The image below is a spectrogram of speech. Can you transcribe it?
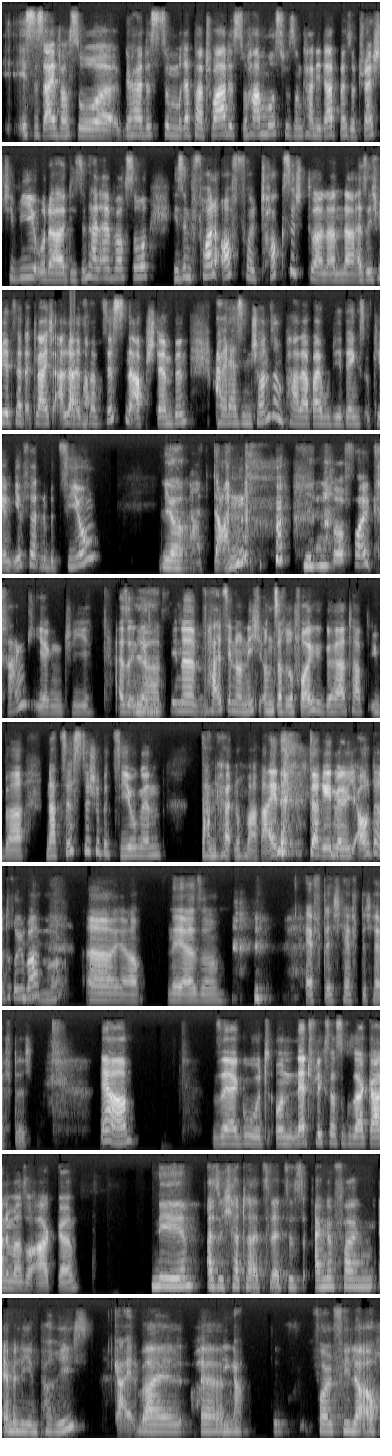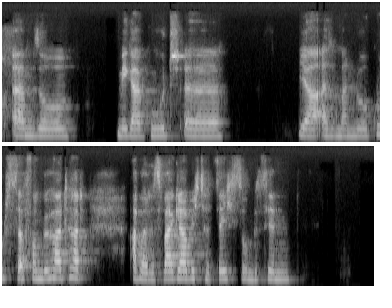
ist es einfach so, gehört es zum Repertoire, das du haben musst für so einen Kandidat bei so Trash-TV oder die sind halt einfach so, die sind voll oft voll toxisch zueinander. Also ich will jetzt nicht gleich alle als Narzissten abstempeln, aber da sind schon so ein paar dabei, wo du dir denkst, okay, und ihr führt eine Beziehung? Ja. Na dann. Ja. so voll krank irgendwie. Also in ja. diesem Sinne, falls ihr noch nicht unsere Folge gehört habt über narzisstische Beziehungen, dann hört noch mal rein. da reden wir nämlich auch darüber. Genau. Äh, ja, nee, also heftig, heftig, heftig. Ja, sehr gut. Und Netflix hast du gesagt, gar nicht mehr so arg, gell? Nee, also ich hatte als letztes angefangen Emily in Paris. Geil. Weil oh, ähm, voll viele auch ähm, so mega gut, äh, ja, also man nur Gutes davon gehört hat. Aber das war, glaube ich, tatsächlich so ein bisschen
